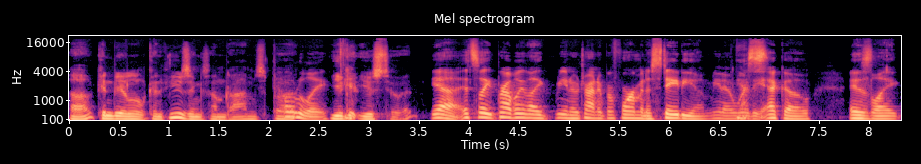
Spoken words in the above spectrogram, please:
Uh, can be a little confusing sometimes, but Totally. you get used to it. Yeah, it's like probably like you know trying to perform in a stadium, you know, where Yes. the echo is like.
